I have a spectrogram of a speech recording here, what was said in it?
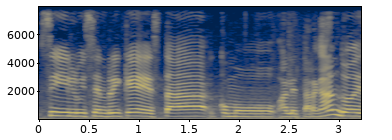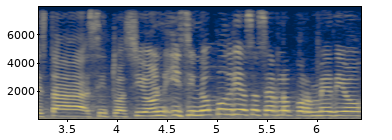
si Luis Enrique está como aletargando esta situación y si no podrías hacerlo por medio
